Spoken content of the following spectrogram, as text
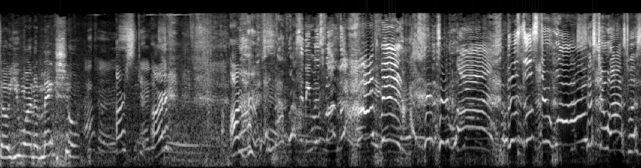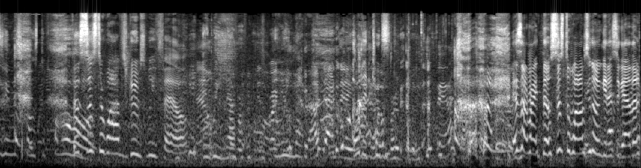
so you want to make sure Our stu- our our group. And that wasn't even supposed to happen. Sister Wives. The Sister Wives. Sister wasn't even supposed to fall. The sister wives groups we fell. and we never fall. It's all right though. Sister wives, we're gonna get it together.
